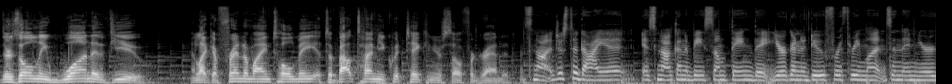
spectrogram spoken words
There's only one of you. And like a friend of mine told me, it's about time you quit taking yourself for granted. It's not just a diet. It's not going to be something that you're going to do for three months and then you're,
